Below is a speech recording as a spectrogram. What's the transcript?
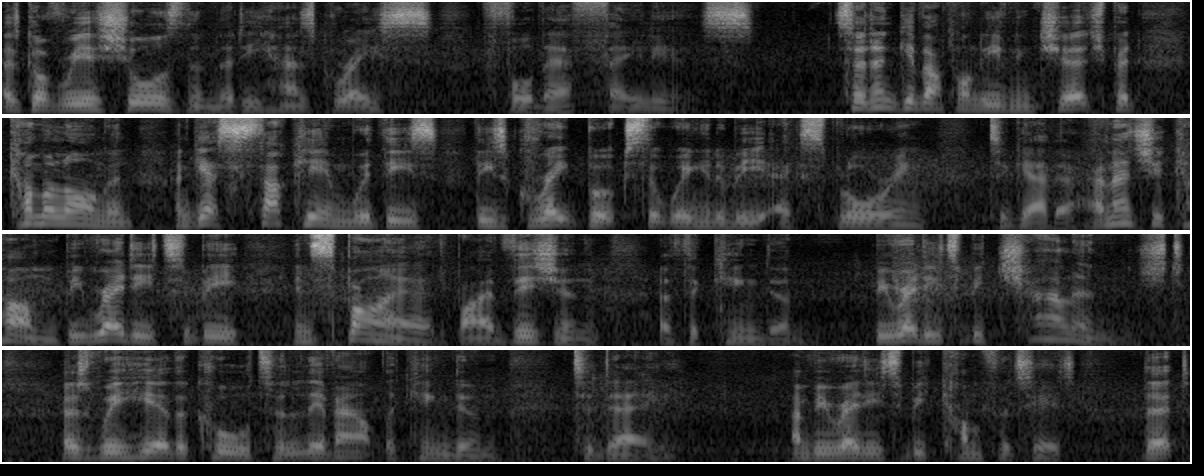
as God reassures them that He has grace for their failures. So don't give up on evening church, but come along and, and get stuck in with these, these great books that we're going to be exploring together. And as you come, be ready to be inspired by a vision of the kingdom. Be ready to be challenged as we hear the call to live out the kingdom today. And be ready to be comforted that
